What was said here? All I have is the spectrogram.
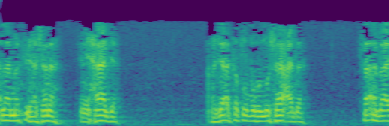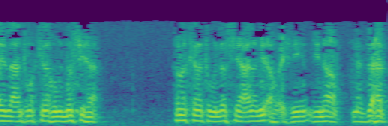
ألامت فيها سنة يعني حاجة. فجاءت تطلبه المساعدة فأبى إلا أن تمكنه من نفسها. فمكنته من نفسها على مئة وعشرين دينار من الذهب.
